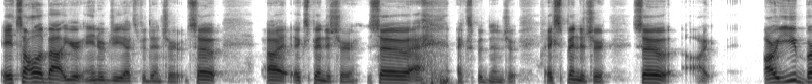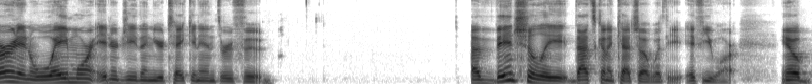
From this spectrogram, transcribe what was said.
it's all about your energy expenditure. So, uh, expenditure. So, expenditure, expenditure. So, are, are you burning way more energy than you're taking in through food? Eventually, that's going to catch up with you if you are. You know,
